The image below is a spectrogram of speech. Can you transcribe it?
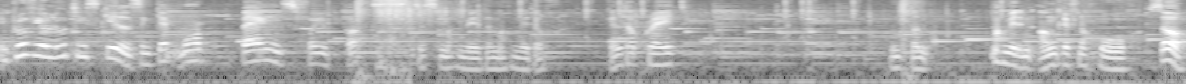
Improve your looting skills and get more bangs for your bucks. Das machen wir, dann machen wir doch Geld Upgrade. Und dann machen wir den Angriff noch hoch. So.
